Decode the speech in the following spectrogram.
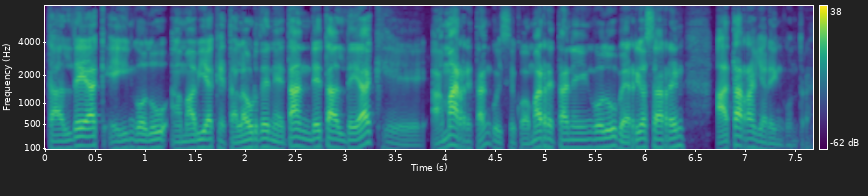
taldeak egingo du amabiak eta laurdenetan, de taldeak e, amarretan, goizeko amarretan egingo du berriozarren atarrabiaren kontra.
